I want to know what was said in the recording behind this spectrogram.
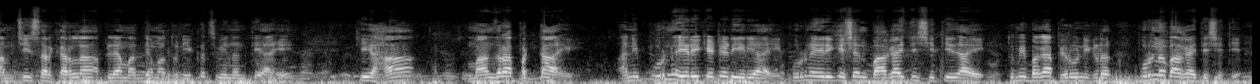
आमची सरकारला आपल्या माध्यमातून एकच विनंती आहे की हा मांजरा पट्टा आहे आणि पूर्ण एरिकेटेड एरिया आहे. पूर्ण इरिगेशन बागायती शेती आहे. तुम्ही बघा फिरून इकडं पूर्ण बागायती शेती आहे.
